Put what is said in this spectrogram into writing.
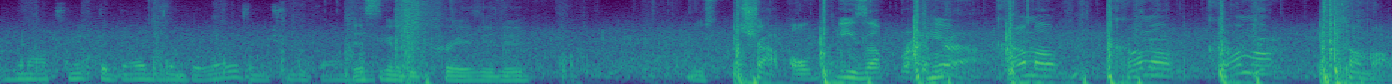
We're gonna have to make the beds and doors and it should be fine. This is gonna be crazy, dude. Just chop all these up right here. Come on, come on, come on, come on.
